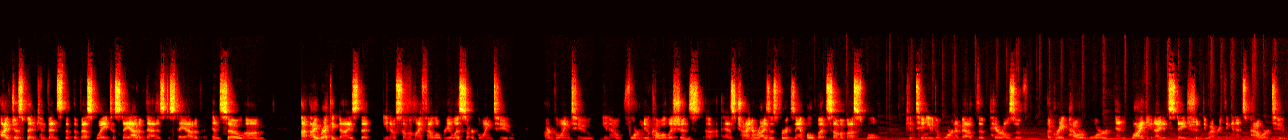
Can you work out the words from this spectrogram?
I've just been convinced that the best way to stay out of that is to stay out of it. And so um, I, I recognize that you know some of my fellow realists are going to are going to you know form new coalitions uh, as China rises, for example. But some of us will continue to warn about the perils of a great power war and why the United States should do everything in its power to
